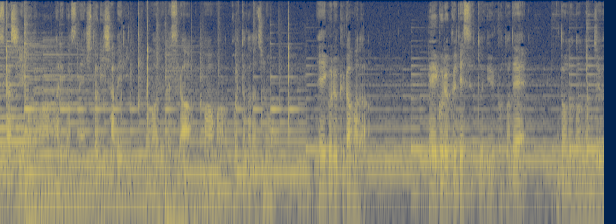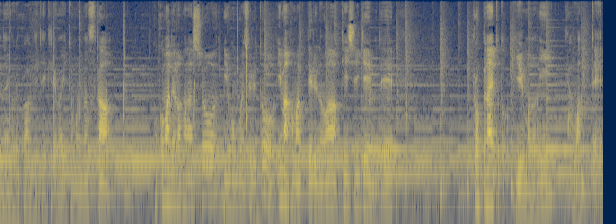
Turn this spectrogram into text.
難しいものはありますね一人喋りですがまあまあこういった形の英語力がまだ英語力ですということでどんどんどんどん自分の英語力を上げていければいいと思いますがここまでの話を日本語にすると今ハマっているのは PC ゲームでプロップナイトというものにハマって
